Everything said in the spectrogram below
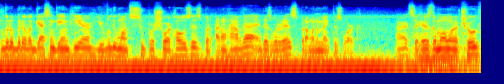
A little bit of a guessing game here. You really want super short hoses but i don't have that. It is what it is but i'm gonna make this work. All right so here's the moment of truth.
